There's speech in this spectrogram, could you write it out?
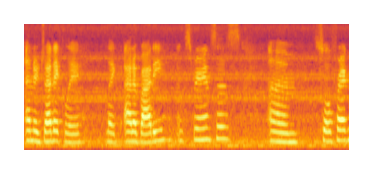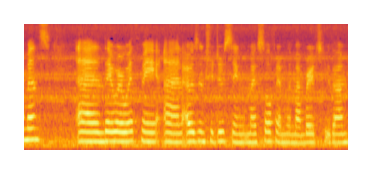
energetically, like out of body experiences, um, soul fragments, and they were with me, and I was introducing my soul family member to them.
